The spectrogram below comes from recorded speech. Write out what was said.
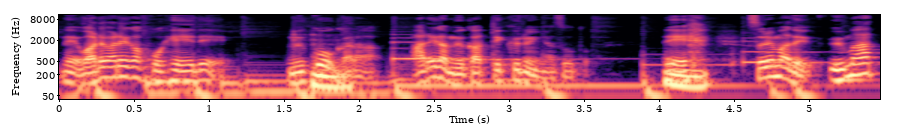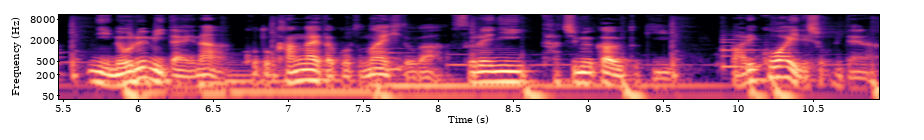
ね、我々が歩兵で向こうからあれが向かってくるんやぞと。で、それまで馬に乗るみたいなこと考えたことない人がそれに立ち向かう時バリ怖いでしょみたいな。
